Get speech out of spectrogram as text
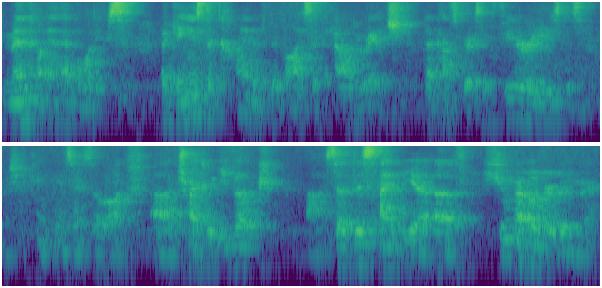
mental antibodies against the kind of divisive outrage that conspiracy theories, disinformation campaigns, and so on uh, try to evoke. Uh, so this idea of humor over rumor,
